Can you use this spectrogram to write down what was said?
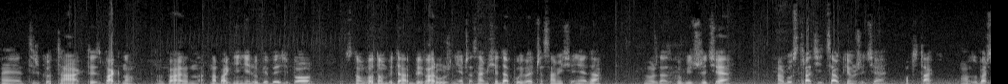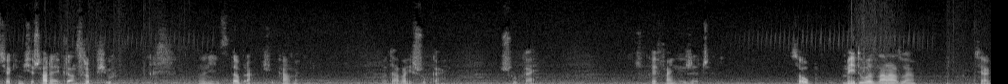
E, tylko tak, to jest bagno. Ba, na, na bagnie nie lubię być, bo z tą wodą byda, bywa różnie. Czasami się da pływać, czasami się nie da. Można zgubić życie. Albo stracić całkiem życie. Od tak. O, zobaczcie jaki mi się szary ekran zrobił. No nic, dobra, szukamy. No dawaj, szukaj. Szukaj. Szukaj fajnych rzeczy. Soap? Mydło znalazłem? Jak,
